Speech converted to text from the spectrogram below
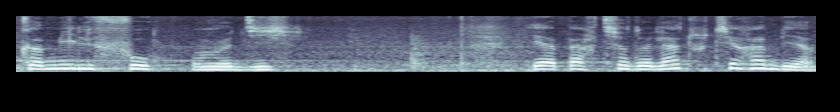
comme il faut, on me dit. Et à partir de là, tout ira bien.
